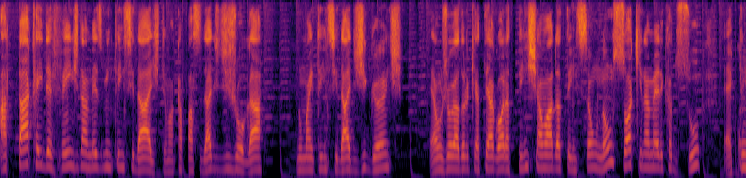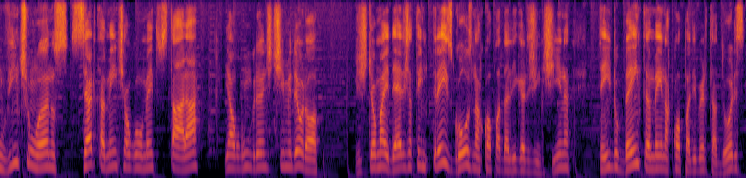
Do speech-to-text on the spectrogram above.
ataca e defende na mesma intensidade, tem uma capacidade de jogar numa intensidade gigante. É um jogador que até agora tem chamado atenção não só aqui na América do Sul, é, com 21 anos, certamente em algum momento estará em algum grande time da Europa. A gente tem uma ideia, ele já tem três gols na Copa da Liga Argentina, tem ido bem também na Copa Libertadores.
